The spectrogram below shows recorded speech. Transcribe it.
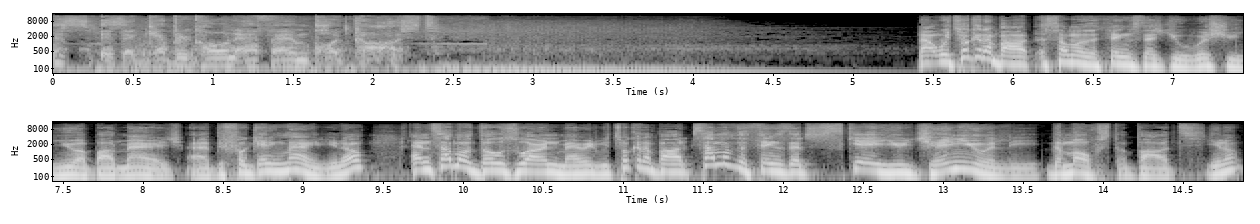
This is a Capricorn FM podcast. Now, we're talking about some of the things that you wish you knew about marriage uh, before getting married, you know? And some of those who aren't married, we're talking about some of the things that scare you genuinely the most about, you know,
